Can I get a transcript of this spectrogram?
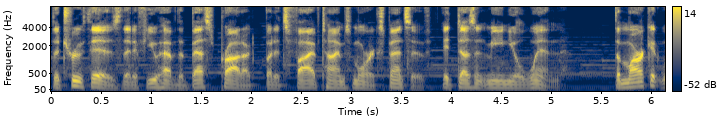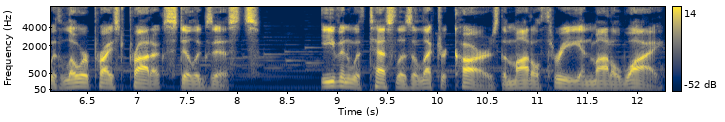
The truth is that if you have the best product but it's five times more expensive, it doesn't mean you'll win. The market with lower priced products still exists. Even with Tesla's electric cars, the Model 3 and Model Y,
